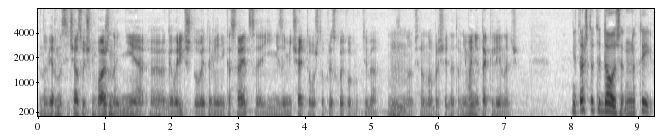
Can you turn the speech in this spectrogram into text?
наверное, сейчас очень важно не э, говорить, что это меня не касается, и не замечать того, что происходит вокруг тебя. Мгм. Нужно все равно обращать на это внимание, так или иначе. Не то, что ты должен, но ты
